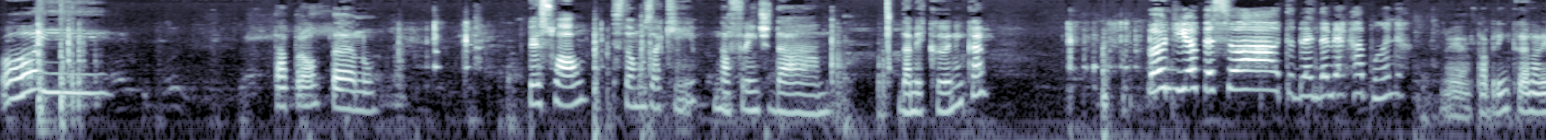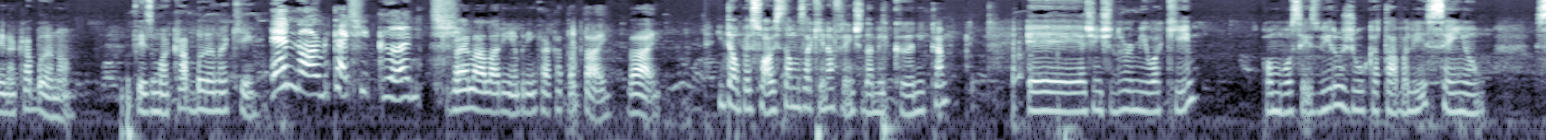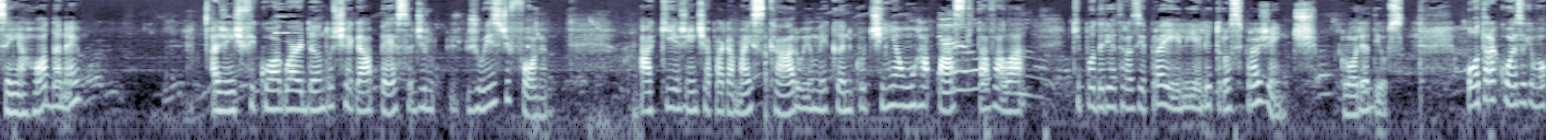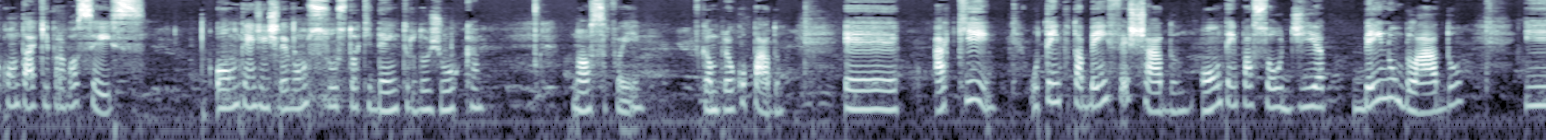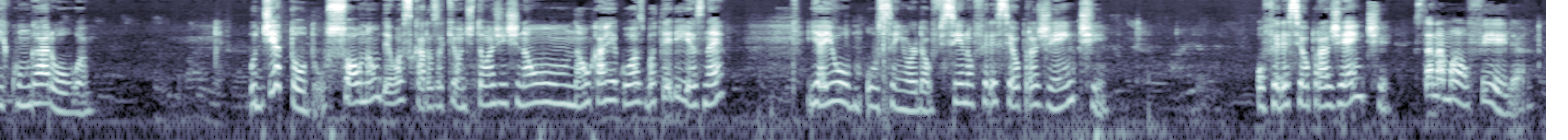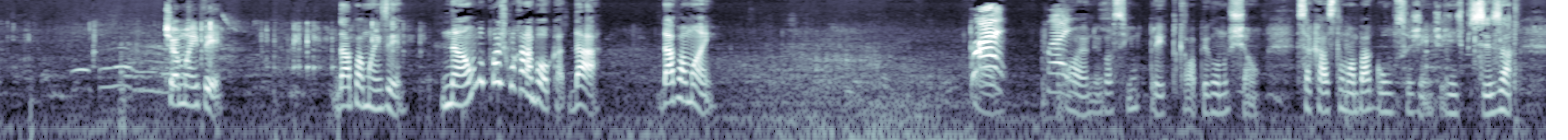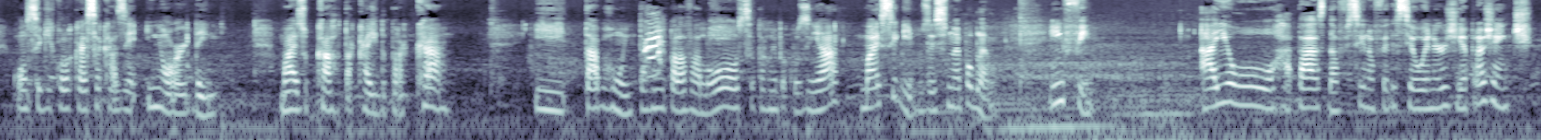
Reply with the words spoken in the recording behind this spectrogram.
Oi! Tá aprontando. Pessoal, estamos aqui na frente da, da mecânica. Bom dia, pessoal! Tô dentro da minha cabana. É, tá brincando ali na cabana, ó. Fez uma cabana aqui. Enorme, tá gigante. Vai lá, Larinha, brincar com a Tatai. Vai. Então, pessoal, estamos aqui na frente da mecânica. É, a gente dormiu aqui. Como vocês viram, o Juca tava ali sem, o, sem a roda, né? A gente ficou aguardando chegar a peça de Juiz de Fora. Aqui a gente ia pagar mais caro e o mecânico tinha um rapaz que tava lá que poderia trazer para ele e ele trouxe pra gente. Glória a Deus. Outra coisa que eu vou contar aqui pra vocês. Ontem a gente levou um susto aqui dentro do Juca. Nossa, foi... Ficamos preocupados. É, aqui, o tempo tá bem fechado. Ontem passou o dia bem nublado e com garoa. O dia todo, o sol não deu as caras aqui onde, então a gente não, não carregou as baterias, né? E aí o, o senhor da oficina ofereceu pra gente... Ofereceu pra gente... Está na mão, filha? Deixa a mãe ver. Dá pra mãe ver. Não, não pode colocar na boca. Dá. Dá pra mãe. Olha o negocinho preto que ela pegou no chão. Essa casa tá uma bagunça, gente. A gente precisa conseguir colocar essa casa em ordem. Mas o carro tá caído pra cá. E tá ruim. Tá ruim pra lavar louça, tá ruim pra cozinhar. Mas seguimos, isso não é problema. Enfim. Aí o rapaz da oficina ofereceu energia pra gente.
